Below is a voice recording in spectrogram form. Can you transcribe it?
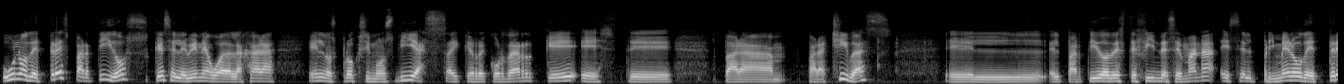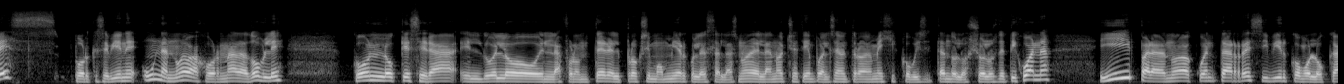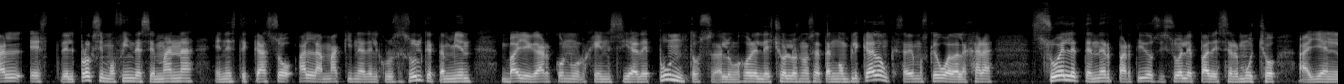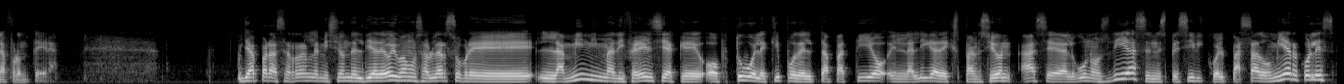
Uno de tres partidos que se le viene a Guadalajara en los próximos días. Hay que recordar que este, para, para Chivas el, el partido de este fin de semana es el primero de tres porque se viene una nueva jornada doble con lo que será el duelo en la frontera el próximo miércoles a las 9 de la noche, tiempo del centro de México, visitando los Cholos de Tijuana. Y para nueva cuenta recibir como local este, el próximo fin de semana, en este caso a la máquina del Cruz Azul, que también va a llegar con urgencia de puntos. A lo mejor el de Cholos no sea tan complicado, aunque sabemos que Guadalajara suele tener partidos y suele padecer mucho allá en la frontera. Ya para cerrar la emisión del día de hoy vamos a hablar sobre la mínima diferencia que obtuvo el equipo del Tapatío en la Liga de Expansión hace algunos días, en específico el pasado miércoles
